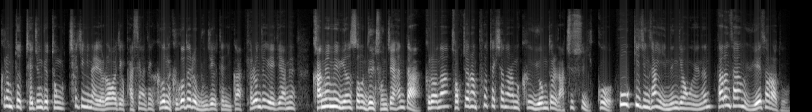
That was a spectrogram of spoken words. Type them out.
그럼 또 대중교통 체증이나 여러 가지가 발생할 테니까 그거는 그거대로 문제일 테니까 결론적으로 얘기하면 감염의 위험성은 늘 존재한다. 그러나 적절한 프로텍션을 하면 그 위험도를 낮출 수 있고 호흡기 증상이 있는 경우에는 다른 사람을 위해서라도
